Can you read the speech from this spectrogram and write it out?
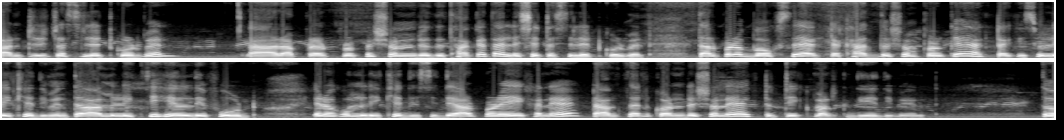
কান্ট্রিটা সিলেক্ট করবেন। আর আপনার প্রফেশন যদি থাকে তাহলে সেটা সিলেক্ট করবেন। তারপরে বক্সে একটা খাদ্য সম্পর্কে একটা কিছু লিখে দিবেন। তো আমি লিখছি হেলদি ফুড এরকম লিখে দিছি। দেওয়ার পরে এখানে টার্মস অ্যান্ড কন্ডিশনে একটা টিক মার্ক দিয়ে দিবেন। তো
